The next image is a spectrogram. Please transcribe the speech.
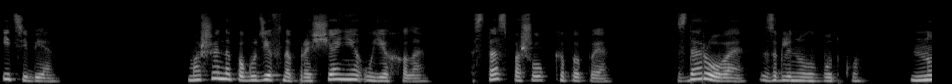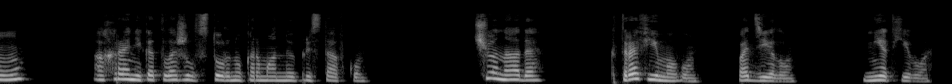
И тебе. Машина, погудев на прощание, уехала. Стас пошел к КПП. «Здорово!» — заглянул в будку. «Ну?» Охранник отложил в сторону карманную приставку. «Че надо?» «К Трофимову. По делу». «Нет его».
